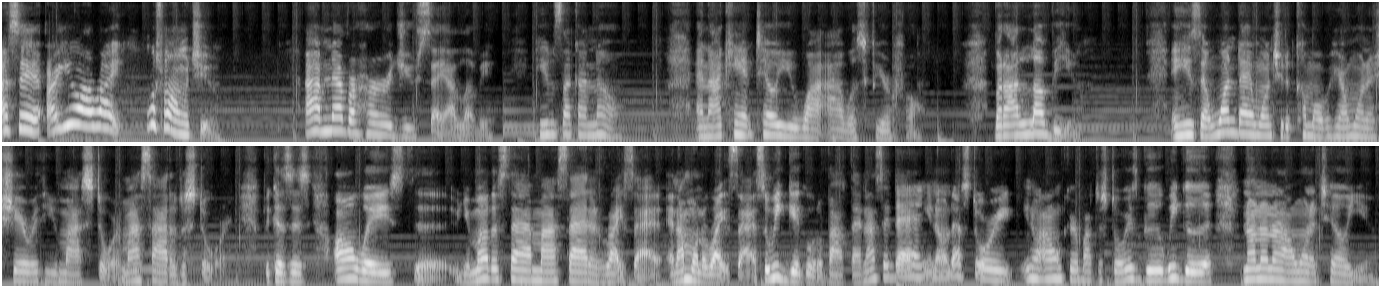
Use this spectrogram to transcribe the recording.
I said, Are you all right? What's wrong with you? I have never heard you say, I love you. He was like, I know. And I can't tell you why I was fearful, but I love you. And he said, One day I want you to come over here. I want to share with you my story, my side of the story. Because it's always the your mother's side, my side, and the right side. And I'm on the right side. So we giggled about that. And I said, Dad, you know, that story, you know, I don't care about the story. It's good. We good. No, no, no, I want to tell you.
